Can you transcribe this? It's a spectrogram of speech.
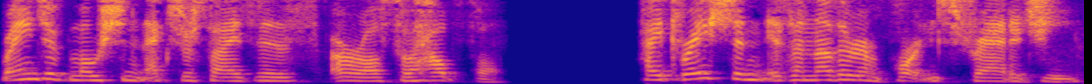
Range of motion exercises are also helpful. Hydration is another important strategy.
